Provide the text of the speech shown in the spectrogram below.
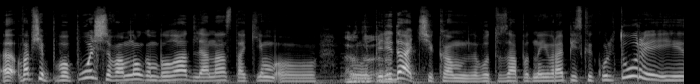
э, вообще Польша во многом была для нас таким Разд- передатчиком вот западноевропейской культуры и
